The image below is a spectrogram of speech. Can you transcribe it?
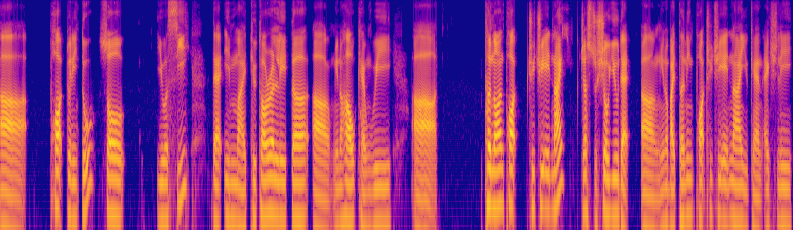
uh, port 22. So you will see that in my tutorial later, uh, you know, how can we uh, turn on port 3389 just to show you that, um, you know, by turning port 3389, you can actually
